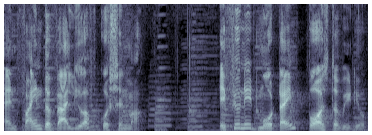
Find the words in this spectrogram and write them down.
and find the value of question mark. If you need more time, pause the video.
